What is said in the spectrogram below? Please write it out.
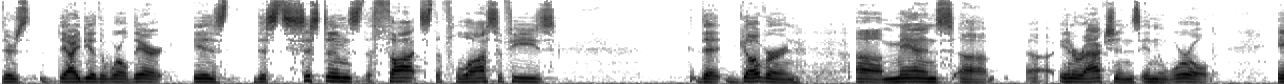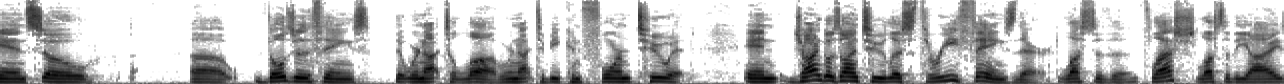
there's the idea of the world there is the systems, the thoughts, the philosophies that govern uh, man's uh, uh, interactions in the world. And so uh, those are the things that we're not to love. We're not to be conformed to it. And John goes on to list three things there lust of the flesh, lust of the eyes,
